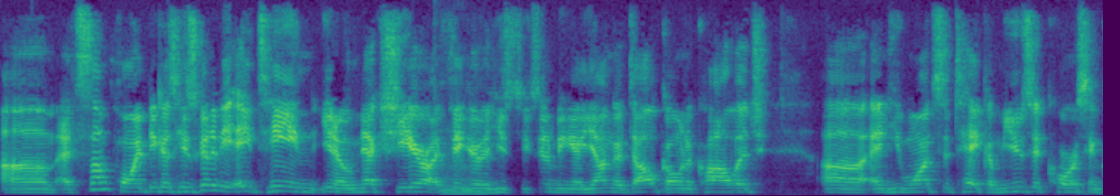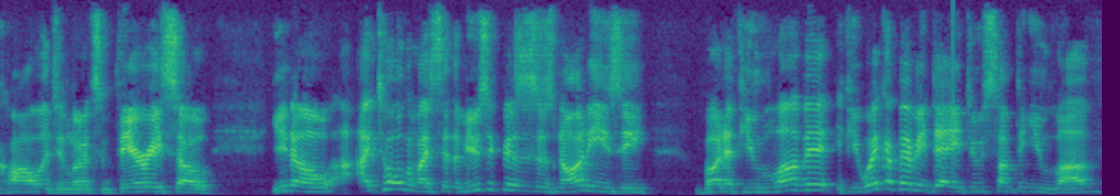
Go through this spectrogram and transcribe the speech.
um, at some point because he's going to be 18, you know, next year. I mm-hmm. figure he's, he's going to be a young adult going to college, uh, and he wants to take a music course in college and learn some theory. So, you know, I told him, I said, the music business is not easy, but if you love it, if you wake up every day, do something you love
